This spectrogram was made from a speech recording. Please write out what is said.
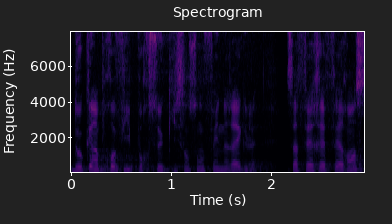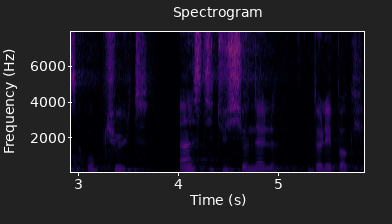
d'aucun profit pour ceux qui s'en sont fait une règle, ça fait référence au culte institutionnel de l'époque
